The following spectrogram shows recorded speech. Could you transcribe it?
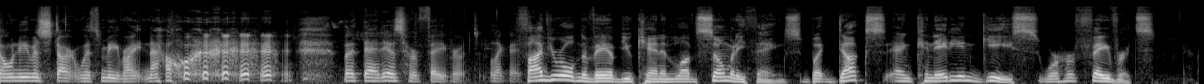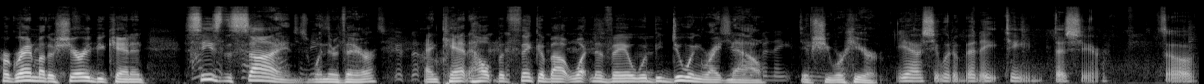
don't even start with me right now. but that is her favorite. Like five-year-old Nevaeh Buchanan loved so many things, but ducks and Canadian geese were her favorites. Her grandmother Sherry Buchanan sees the signs when they're there and can't help but think about what Nevaeh would be doing right now if she were here. Yeah, she would have been 18 this year. So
